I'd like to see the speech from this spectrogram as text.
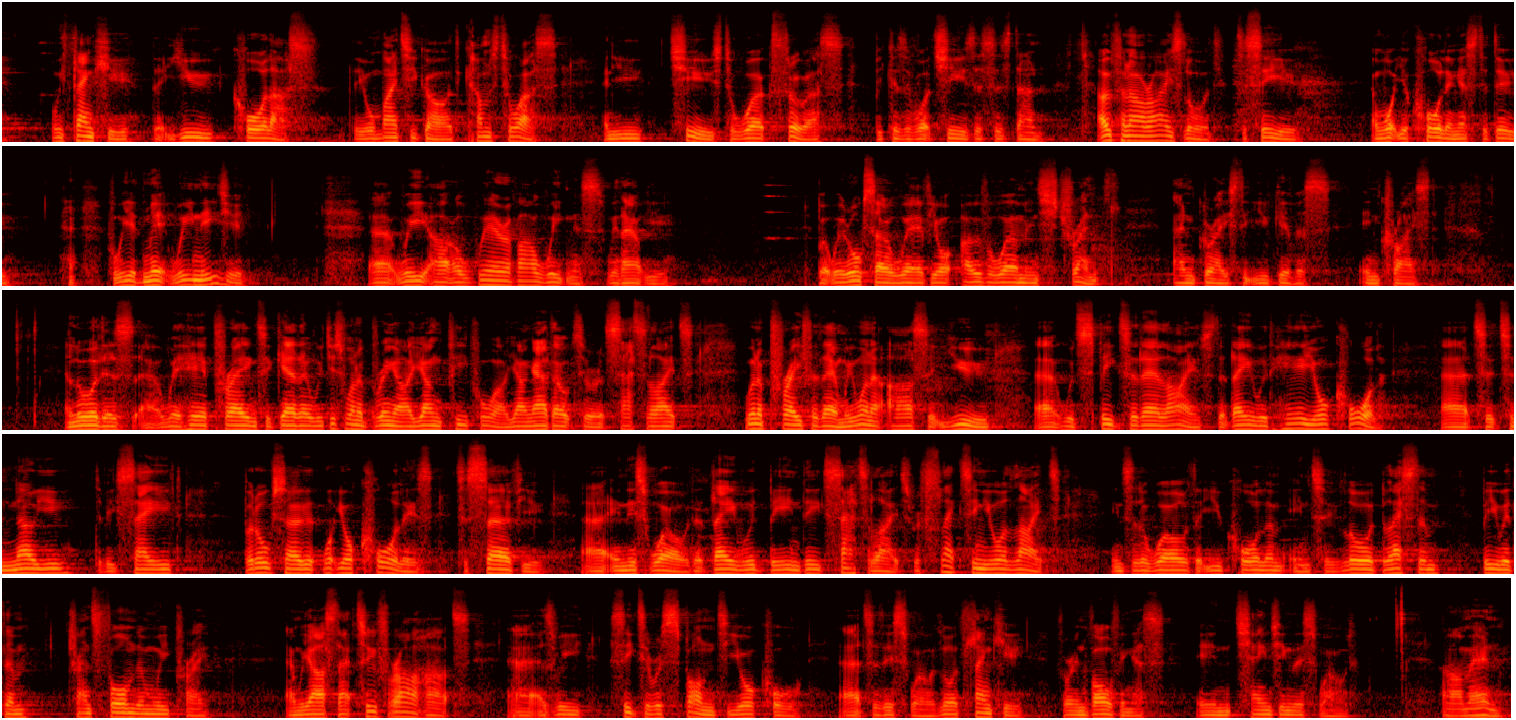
we thank you that you call us, the Almighty God comes to us, and you choose to work through us because of what Jesus has done. Open our eyes, Lord, to see you and what you're calling us to do. we admit we need you uh, we are aware of our weakness without you. But we're also aware of your overwhelming strength and grace that you give us in Christ. And Lord, as uh, we're here praying together, we just want to bring our young people, our young adults who are at satellites, we want to pray for them. We want to ask that you uh, would speak to their lives, that they would hear your call uh, to, to know you, to be saved, but also what your call is to serve you uh, in this world, that they would be indeed satellites reflecting your light into the world that you call them into. Lord, bless them, be with them, transform them, we pray. And we ask that too for our hearts uh, as we seek to respond to your call uh, to this world. Lord, thank you for involving us in changing this world. Amen.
